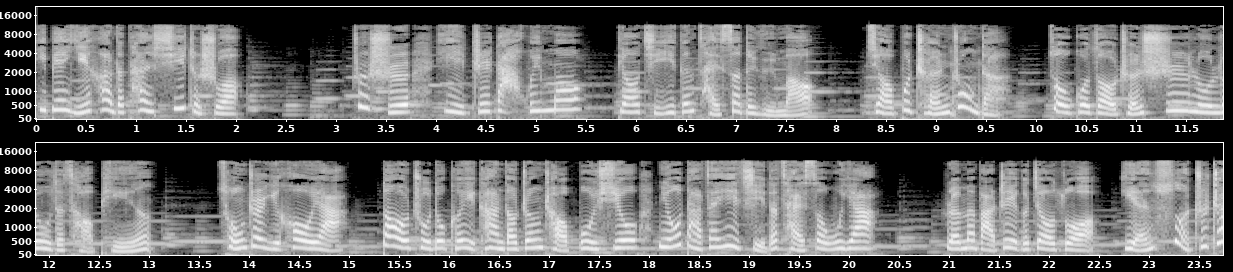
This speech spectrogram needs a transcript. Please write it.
一边遗憾的叹息着说：“这时，一只大灰猫叼起一根彩色的羽毛，脚步沉重的走过早晨湿漉漉的草坪。从这以后呀，到处都可以看到争吵不休、扭打在一起的彩色乌鸦，人们把这个叫做‘颜色之战’。”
